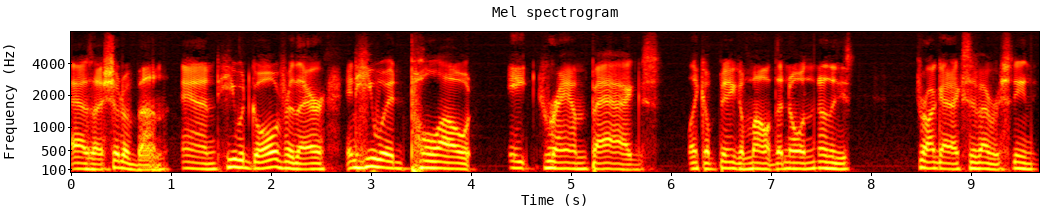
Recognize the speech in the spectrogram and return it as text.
as I should have been. And he would go over there and he would pull out eight gram bags, like a big amount that no none of these drug addicts have ever seen.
